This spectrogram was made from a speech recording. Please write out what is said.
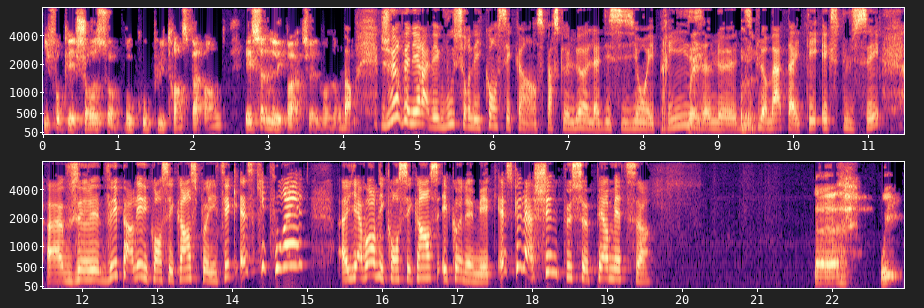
Il faut que les choses soient beaucoup plus transparentes et ce ne l'est pas actuellement non Bon, je vais revenir avec vous sur les conséquences parce que là, la décision est prise, le diplomate a été expulsé. Euh, vous avez parlé des conséquences politiques. Est-ce qu'il pourrait euh, y avoir des conséquences économiques? Est-ce que la Chine peut se permettre ça? oui,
